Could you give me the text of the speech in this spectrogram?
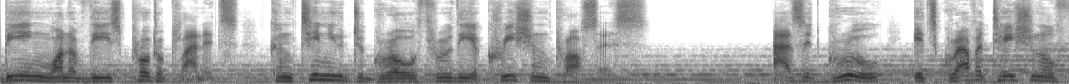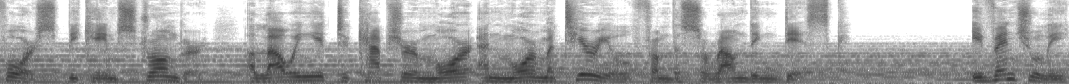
being one of these protoplanets, continued to grow through the accretion process. As it grew, its gravitational force became stronger, allowing it to capture more and more material from the surrounding disk. Eventually,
